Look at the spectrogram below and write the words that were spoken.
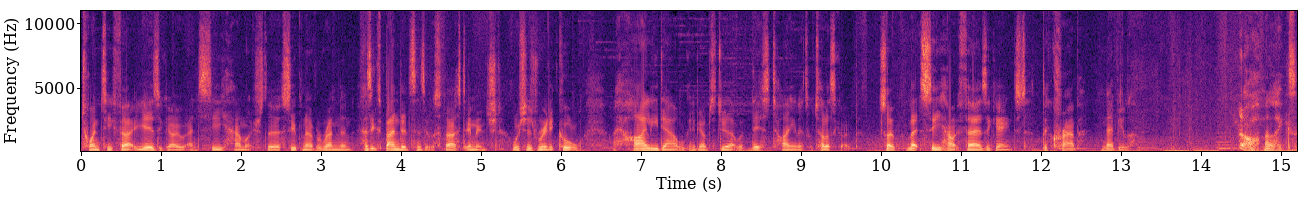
20, 30 years ago and see how much the supernova remnant has expanded since it was first imaged, which is really cool. I highly doubt we're going to be able to do that with this tiny little telescope. So let's see how it fares against the Crab Nebula. Oh, my legs.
